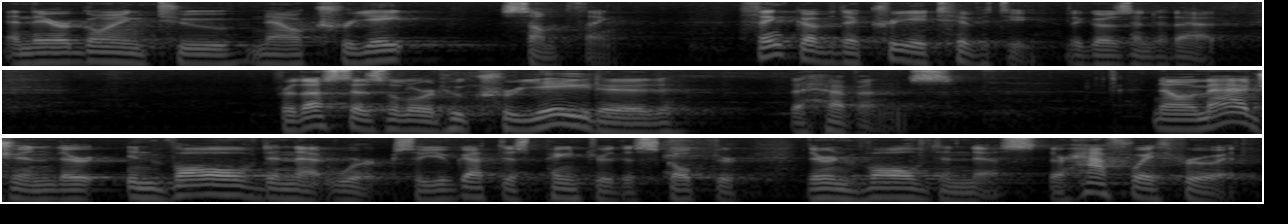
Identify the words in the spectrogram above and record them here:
and they are going to now create something. Think of the creativity that goes into that. For thus says the Lord, who created the heavens. Now imagine they're involved in that work. So you've got this painter, this sculptor, they're involved in this. They're halfway through it.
